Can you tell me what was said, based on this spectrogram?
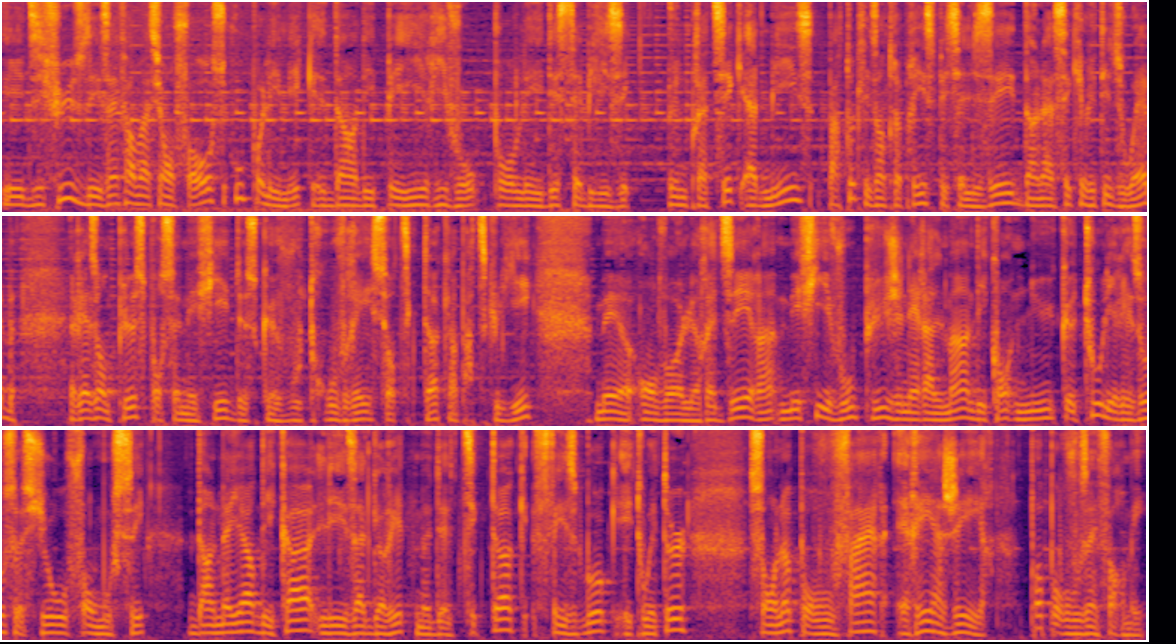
et diffuse des informations fausses ou polémiques dans des pays rivaux pour les déstabiliser une pratique admise par toutes les entreprises spécialisées dans la sécurité du web. Raison de plus pour se méfier de ce que vous trouverez sur TikTok en particulier. Mais euh, on va le redire, hein, méfiez-vous plus généralement des contenus que tous les réseaux sociaux font mousser. Dans le meilleur des cas, les algorithmes de TikTok, Facebook et Twitter sont là pour vous faire réagir, pas pour vous informer.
